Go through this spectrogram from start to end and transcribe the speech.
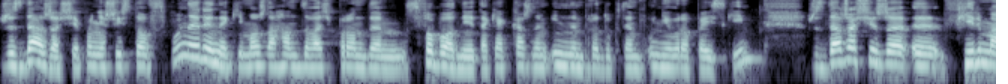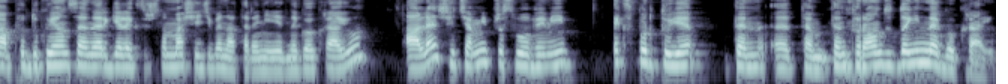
że zdarza się, ponieważ jest to wspólny rynek i można handlować prądem swobodnie, tak jak każdym innym produktem w Unii Europejskiej, że zdarza się, że y, firma produkująca energię elektryczną ma siedzibę na terenie jednego kraju, ale sieciami przesyłowymi eksportuje ten, e, ten, ten prąd do innego kraju.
